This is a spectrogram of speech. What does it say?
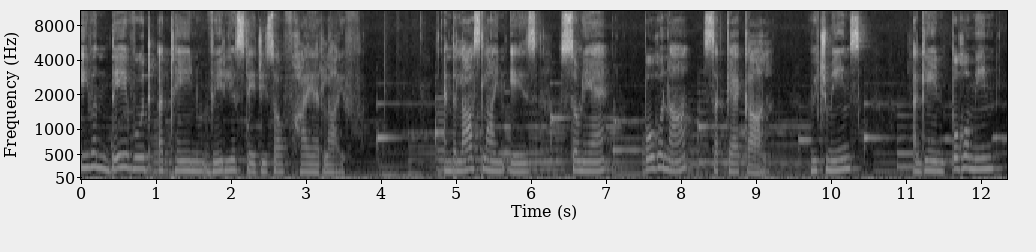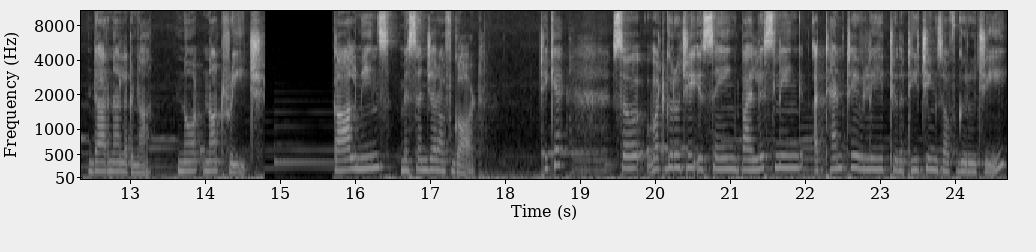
even they would attain various stages of higher life. And the last line is Sunye Pohona Sakke Kal, which means again Poho mean Darna Lagna, not, not reach. Kal means messenger of God. Okay? So, what Guruji is saying by listening attentively to the teachings of Guruji,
